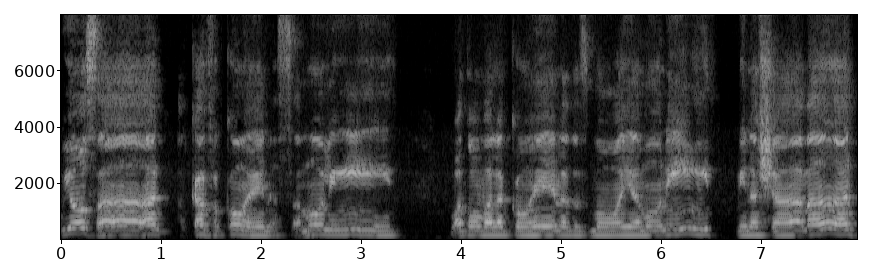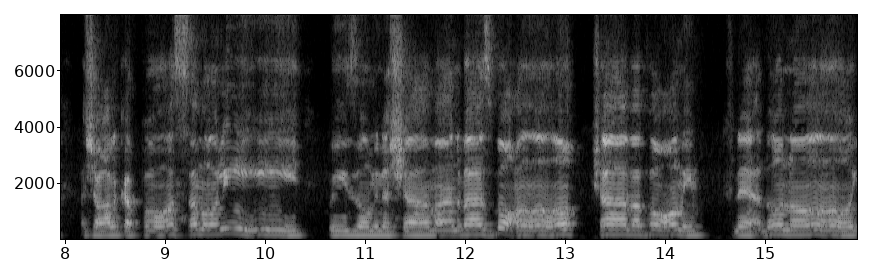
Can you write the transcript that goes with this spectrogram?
ויוסד על כף הכהן השמאלית. ועטרוב על הכהן עד הזמור הימונית, מן השמן אשר על כפו השמאלית. ואיזו מן השמן באזבועו, שב הפועמים לפני אדוני.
